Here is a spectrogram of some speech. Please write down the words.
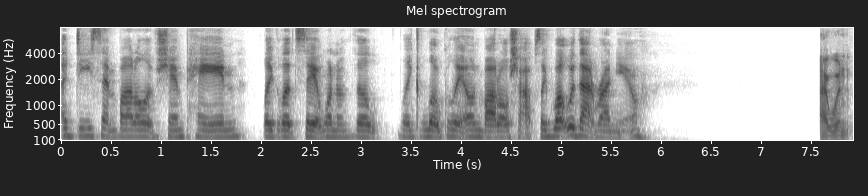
a decent bottle of champagne, like let's say at one of the like locally owned bottle shops, like what would that run you? I wouldn't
